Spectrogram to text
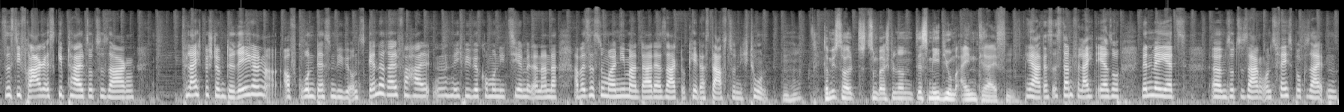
es ist die Frage, es gibt halt sozusagen vielleicht bestimmte Regeln aufgrund dessen, wie wir uns generell verhalten, nicht wie wir kommunizieren miteinander. Aber es ist nun mal niemand da, der sagt, okay, das darfst du nicht tun. Mhm. Da müsste halt zum Beispiel dann das Medium eingreifen. Ja, das ist dann vielleicht eher so, wenn wir jetzt ähm, sozusagen uns Facebook-Seiten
